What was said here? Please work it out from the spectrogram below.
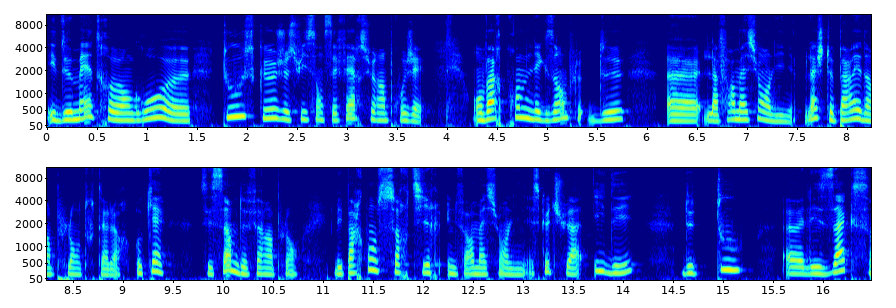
et de mettre en gros euh, tout ce que je suis censé faire sur un projet. On va reprendre l'exemple de euh, la formation en ligne. Là, je te parlais d'un plan tout à l'heure. Ok, c'est simple de faire un plan. Mais par contre, sortir une formation en ligne, est-ce que tu as idée de tous euh, les axes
